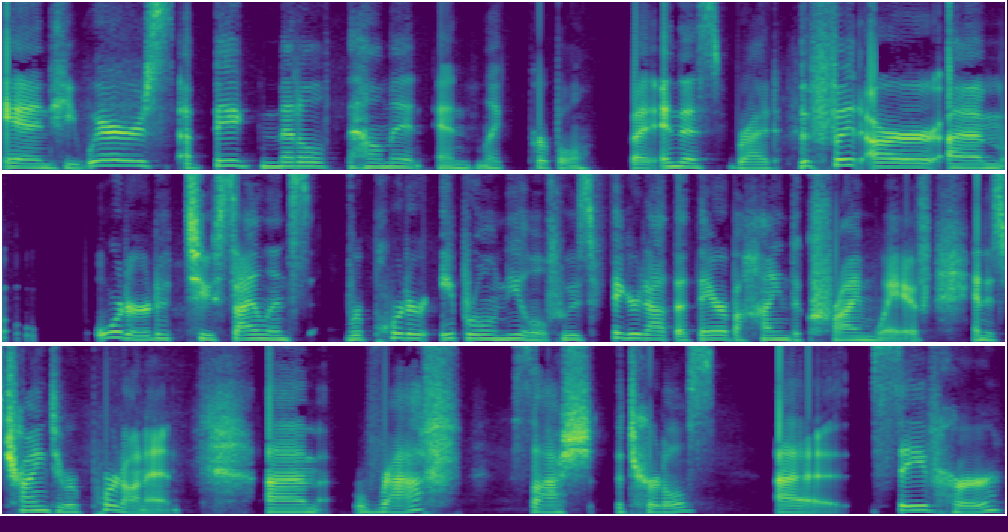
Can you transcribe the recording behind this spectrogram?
and he wears a big metal helmet and like purple. But in this red the foot are um, ordered to silence reporter april o'neil who's figured out that they are behind the crime wave and is trying to report on it. Um, raf slash the turtles uh, save her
